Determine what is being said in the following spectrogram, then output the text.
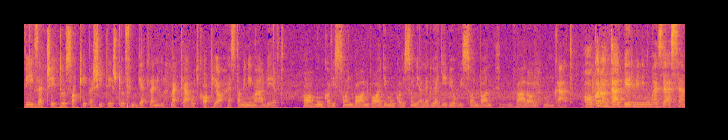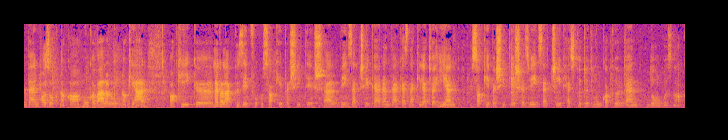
végzettségtől, szakképesítéstől függetlenül meg kell, hogy kapja ezt a minimálbért a munkaviszonyban, vagy munkaviszony jellegű egyéb jogviszonyban vállal munkát. A garantált bérminimum ezzel szemben azoknak a munkavállalóknak jár, akik legalább középfokú szakképesítéssel, végzettséggel rendelkeznek, illetve ilyen szakképesítéshez, végzettséghez kötött munkakörben dolgoznak.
